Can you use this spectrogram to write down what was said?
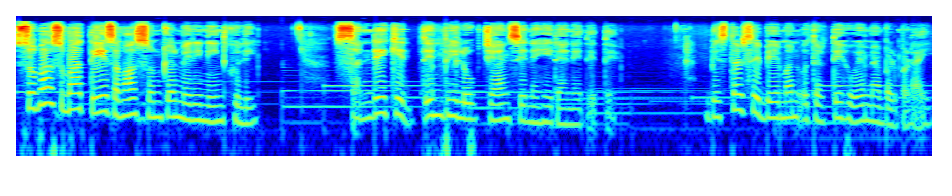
सुबह सुबह तेज आवाज़ सुनकर मेरी नींद खुली। संडे के दिन भी लोग चैन से नहीं रहने देते। बिस्तर से बेमन उतरते हुए मैं बड़बड़ाई।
